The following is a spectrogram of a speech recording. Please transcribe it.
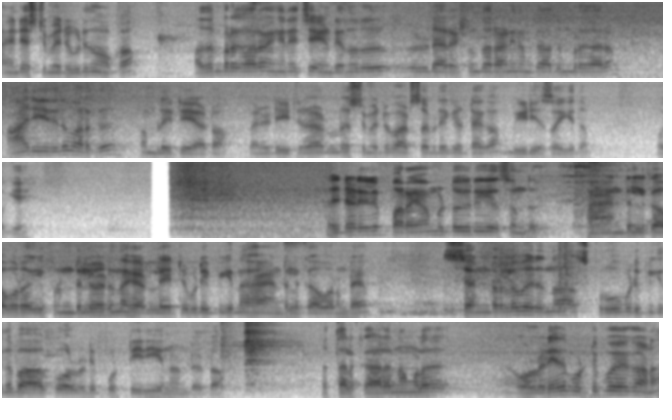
അതിന്റെ എസ്റ്റിമേറ്റ് കൂടി നോക്കാം. അതും പ്രകാരം എങ്ങനെ ചെയ്യേണ്ടതെന്നൊരു ഒരു ഡയറക്ഷൻ തരാണെങ്കിൽ നമുക്ക് അതും പ്രകാരം ആ രീതിയിൽ വർക്ക് കംപ്ലീറ്റ് ചെയ്യാം കേട്ടോ. അപ്പോൾ അതിന്റെ ഡീറ്റെയിൽ ആയിട്ടുള്ള എസ്റ്റിമേറ്റ് വാട്സപ്പിലേക്ക് ഇട്ടേക്കാം വീഡിയോ സഹിതം. ഓക്കെ അതിന്റെ ഇടയിൽ പറയാൻ വിട്ട ഒരു കേസുണ്ട് ഹാൻഡിൽ കവർ ഈ ഫ്രണ്ടിൽ വരുന്ന ഹെഡ്ലൈറ്റ് പിടിപ്പിക്കുന്ന ഹാൻഡിൽ കവറിന്റെ സെന്ററിൽ വരുന്ന സ്ക്രൂ പിടിപ്പിക്കുന്ന ഭാഗമൊക്കെ ഓൾറെഡി പൊട്ടിയിരിക്കുന്നുണ്ട് കേട്ടോ. അപ്പോൾ തൽക്കാലം നമ്മൾ ഓൾറെഡി അത് പൊട്ടിപ്പോയേക്കാണ്.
